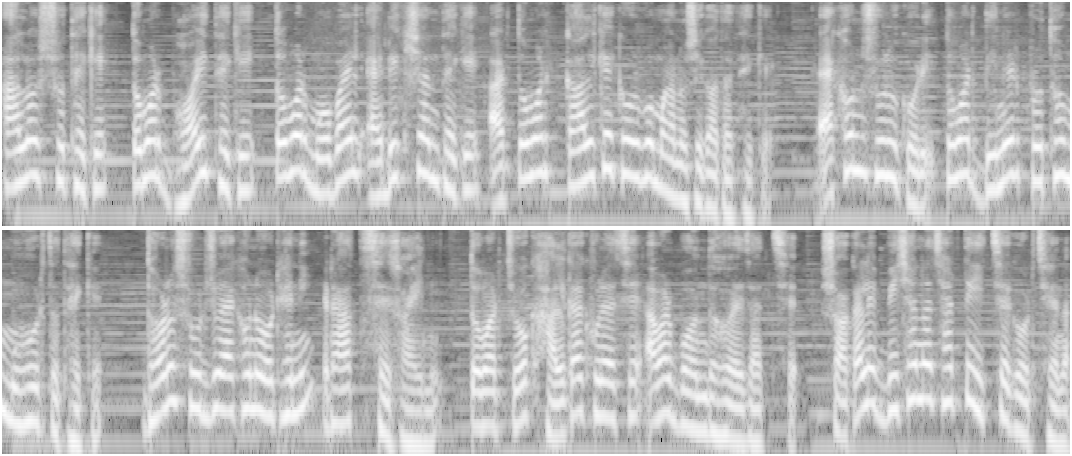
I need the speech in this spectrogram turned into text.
আলস্য থেকে, তোমার ভয় থেকে, তোমার মোবাইল অ্যাডিকশন থেকে, আর তোমার কালকে করব মানসিকতা থেকে। এখন শুরু করি তোমার দিনের প্রথম মুহূর্ত থেকে। ধরো সূর্য এখনও ওঠেনি, রাত শেষ হয়নি। তোমার চোখ হালকা খুলেছে, আবার বন্ধ হয়ে যাচ্ছে। সকালে বিছানা ছাড়তে ইচ্ছে করছে না।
